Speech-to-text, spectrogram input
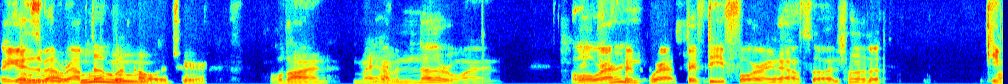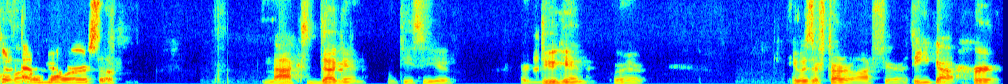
Are you guys Ooh, about wrapped up with college here? hold on, might Yeah. have another one. Well, we're at 50, we're at 54 right now, so I just wanted to keep Well, it hold at an hour or so. Max Duggan from TCU or Dugan, wherever. He was their starter last year. I think he got hurt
